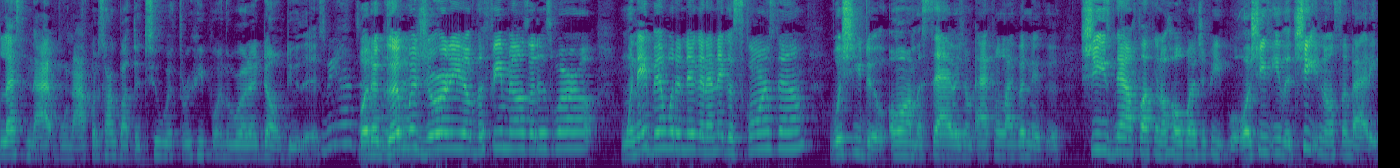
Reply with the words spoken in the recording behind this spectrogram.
let's not we're not going to talk about the two or three people in the world that don't do this We have but a good it. majority of the females of this world when they been with a nigga and that nigga scorns them what she do oh i'm a savage i'm acting like a nigga she's now fucking a whole bunch of people or she's either cheating on somebody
